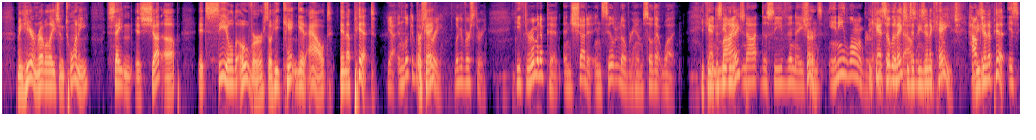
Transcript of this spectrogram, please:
I mean, here in Revelation 20, Satan is shut up. It's sealed over, so he can't get out in a pit. Yeah, and look at verse Okay. 3. Look at verse 3. He threw him in a pit and shut it and sealed it over him so that what? He can't he deceive might the nation. not deceive the nations any longer. He can't seal the nations if he's in a cage. How he's can- in a pit. Is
